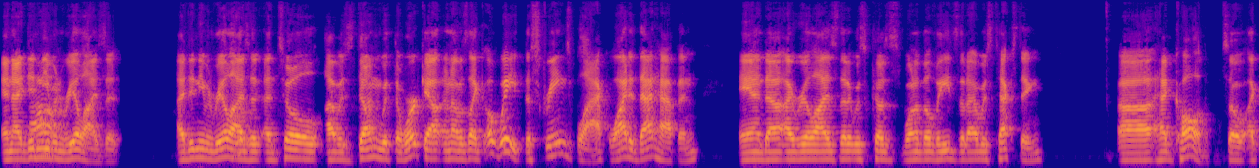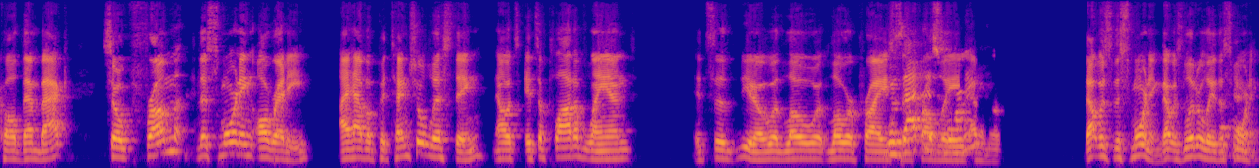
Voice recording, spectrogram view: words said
and I didn't Oh. even realize it. I didn't even realize it until I was done with the workout, and I was like, "Oh wait, the screen's black. Why did that happen?" And uh, I realized that it was because one of the leads that I was texting uh, had called. So I called them back. So from this morning already, I have a potential listing. Now it's it's a plot of land. It's a you know a low lower price. Was that this morning? I don't know. That was this morning. That was literally this Okay. morning.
